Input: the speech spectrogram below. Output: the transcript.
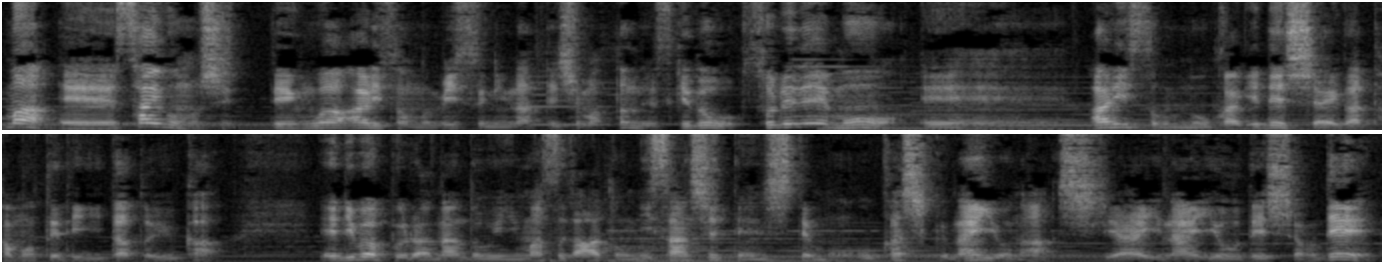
まあ、えー、最後の失点はアリソンのミスになってしまったんですけど、それでも、えー、アリソンのおかげで試合が保てていたというか、えリバプールは何度も言いますが、あと2、3失点してもおかしくないような試合内容でしたので、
